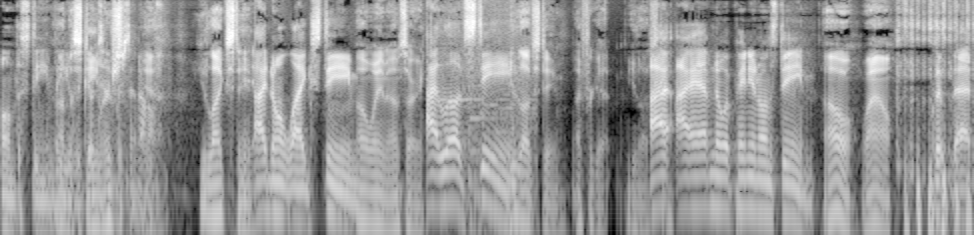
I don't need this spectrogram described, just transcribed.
on the Steam. They on the steamers. 10% Yeah. off. You like Steam? I don't like Steam. oh wait a minute. I'm sorry. I love Steam. You love Steam. I forget. You love. I, Steam. I have no opinion on Steam. oh wow. Clip that.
